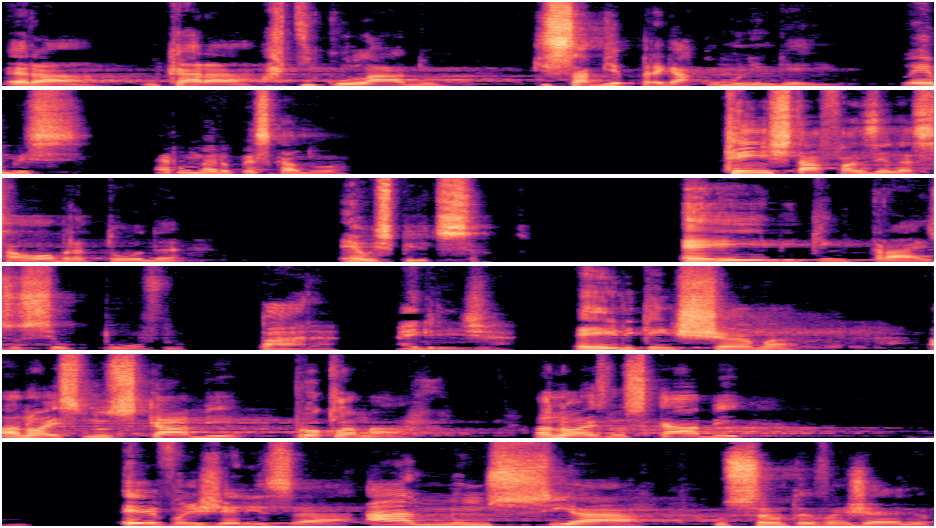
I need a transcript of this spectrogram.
era um cara articulado, que sabia pregar como ninguém. Lembre-se, era um mero pescador. Quem está fazendo essa obra toda é o Espírito Santo. É Ele quem traz o seu povo para a igreja. É Ele quem chama. A nós nos cabe proclamar. A nós nos cabe evangelizar, anunciar o santo evangelho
